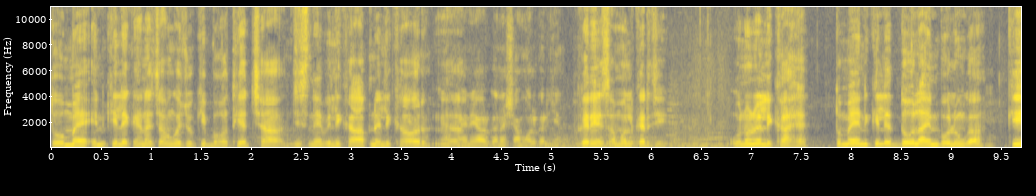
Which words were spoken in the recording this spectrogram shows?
तो मैं इनके लिए कहना चाहूँगा जो कि बहुत ही अच्छा जिसने भी लिखा आपने लिखा और मैंने और घनश्याम होलकर जी गणेश अमोलकर जी उन्होंने लिखा है। तो मैं इनके लिए दो लाइन बोलूँगा कि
